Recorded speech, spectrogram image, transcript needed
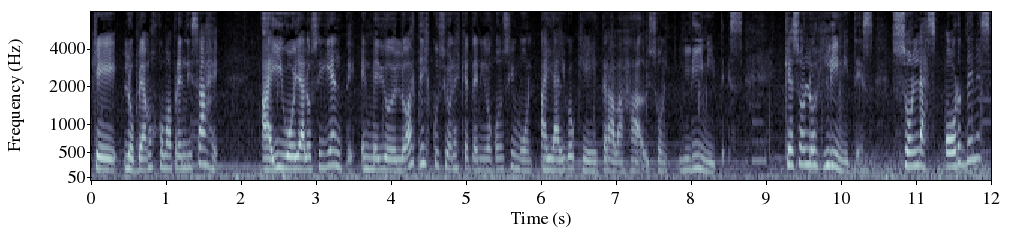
que los veamos como aprendizaje Ahí voy a lo siguiente. En medio de las discusiones que he tenido con Simón, hay algo que he trabajado y son límites. ¿Qué son los límites? Son las órdenes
